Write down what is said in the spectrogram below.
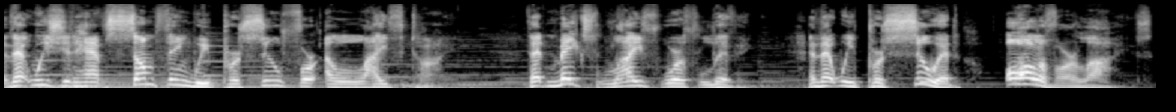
that we should have something we pursue for a lifetime that makes life worth living and that we pursue it all of our lives.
